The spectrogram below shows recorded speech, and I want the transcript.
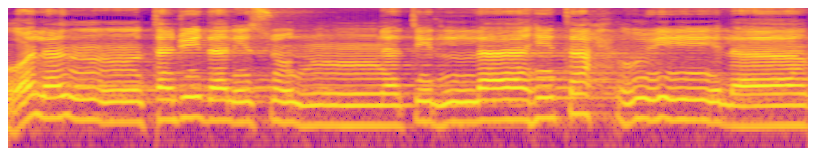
ولن تجد لسنة الله تحويلاً.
